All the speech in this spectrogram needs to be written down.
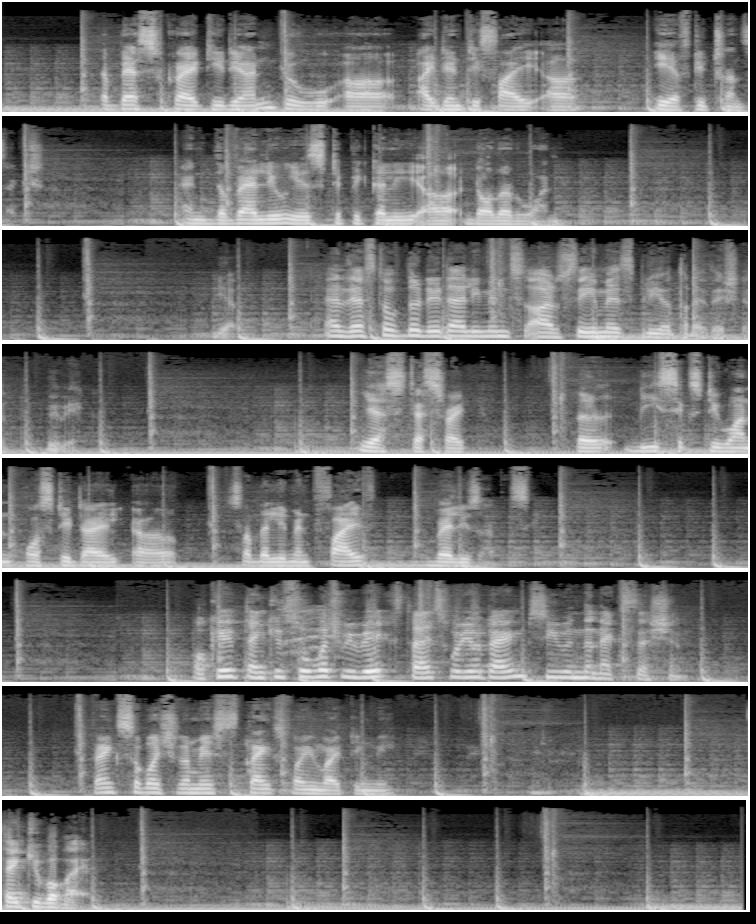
the best criterion to uh, identify a AFD transaction and the value is typically uh, dollar one. Yeah, and rest of the data elements are same as pre-authorization, Vivek. Yes, that's right. The B61 post data uh, sub element five values are the same. Okay, thank you so much, Vivek. Thanks for your time. See you in the next session. Thanks so much, Ramesh. Thanks for inviting me. Thank you. Bye bye.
